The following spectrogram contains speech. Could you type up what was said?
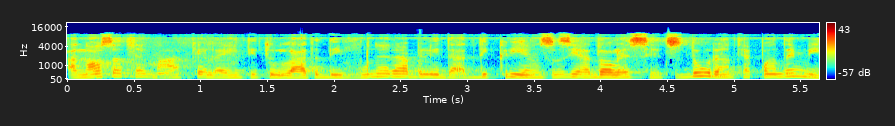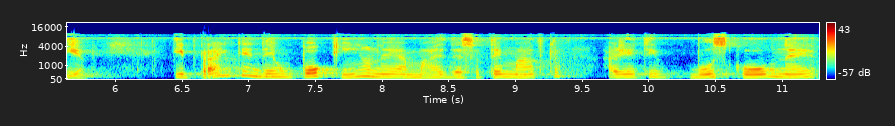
A nossa temática é intitulada de Vulnerabilidade de Crianças e Adolescentes durante a Pandemia. E para entender um pouquinho né, a mais dessa temática, a gente buscou, né,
